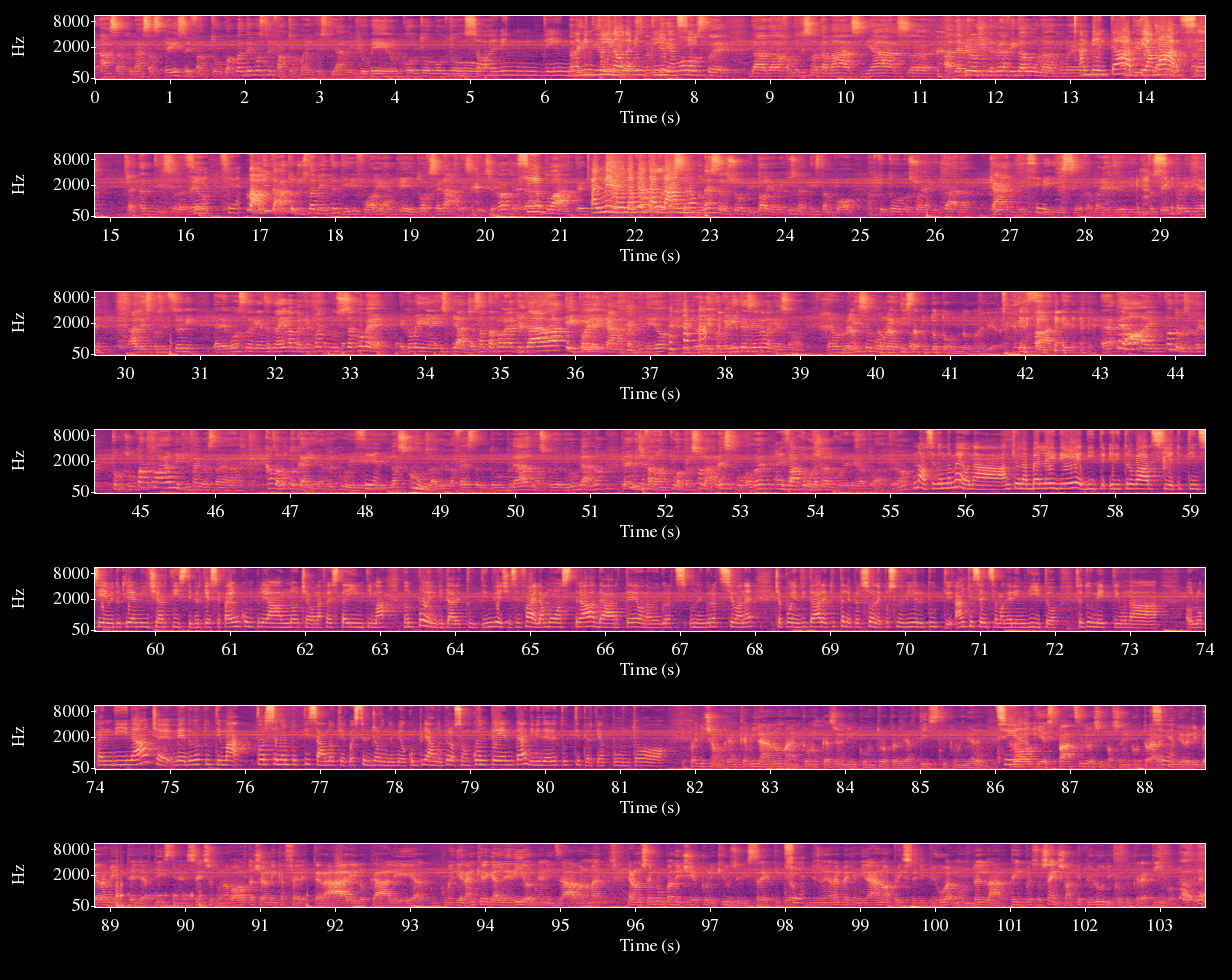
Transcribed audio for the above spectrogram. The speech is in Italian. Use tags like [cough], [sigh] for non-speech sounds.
Asa, con Asa Space hai fatto. qu- Quante mostre hai fatto ormai in questi anni? Più o meno, un conto molto. Non so, è ven- ven- Una una ventina di ventina, una mostre, ventina, di sì. mostre, da- dalla famosissima da Mars, Miars, eh, ne è appena uscita, appena finita una come Ambientarti a Mars. Cioè tantissimo, Sì, davvero. sì. Ma ogni tanto giustamente tiri fuori anche il tuo arsenale, si dice, no? Cioè, Sì. la tua arte. Almeno una volta non all'anno. Essere, non essere solo pittorica, perché tu sei un artista un po' a tutto tondo, suoni la chitarra, canti Sì. benissimo, tra parentesi, vi invito Grazie. sempre a venire alle esposizioni e alle mostre organizzate da Eva perché poi non si sa com'è, è come in spiaggia, salta fuori la chitarra e poi lei canta, quindi io ve lo dico, venite sempre perché insomma è un Una- bellissimo un momento. artista tutto tondo, come dire. Infatti, eh, però hai fatto questa, tu, sono quattro anni che fai questa cosa molto carina, per cui Sì. la scusa della festa del tuo compleanno, la scusa del tuo compleanno, per invece fare una tua personale, esporre e far Esatto. conoscere la tua arte, no? No, secondo me è una- anche una bella idea di ritrovarsi tutti insieme, tutti gli amici artisti, perché se fai un compleanno, cioè una festa intima, non puoi invitare tutti. Invece se fai la mostra d'arte, un'inaugurazione, cioè puoi invitare tutte le persone, possono venire tutti, anche senza magari invito. Se tu metti una locandina, cioè vedono tutti, ma forse non tutti sanno che questo è il giorno del mio compleanno, però sono contenta di vedere tutti perché appunto... E poi diciamo che anche a Milano manca un'occasione di incontro per gli artisti, come dire, Sì. luoghi e spazi dove si possono incontrare, Sì. come dire, liberamente gli artisti, nel senso che una volta c'erano i caffè letterari, i locali, eh, come dire, anche le gallerie organizzavano, ma erano sempre un po' dei circoli chiusi, ristretti. Sì. Bisognerebbe che Milano aprisse di più al mondo dell'arte, in questo senso anche più ludico, più creativo. No, Andrea, mm,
